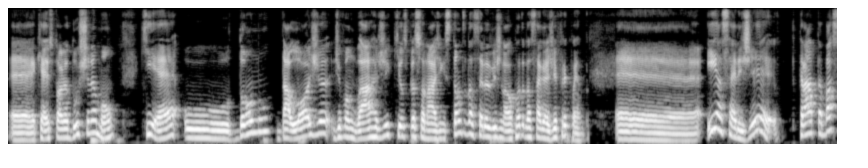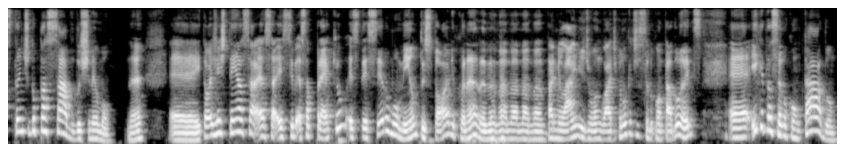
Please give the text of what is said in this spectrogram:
é, que é a história do Shinemon, que é o dono da loja de Vanguard que os personagens, tanto da série original quanto da saga G, frequentam. É... E a série G trata bastante do passado do Shinemon. Né? É, então a gente tem essa, essa, esse, essa prequel, esse terceiro momento histórico né? na, na, na, na timeline de Vanguard que nunca tinha sido contado antes, é, e que está sendo contado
